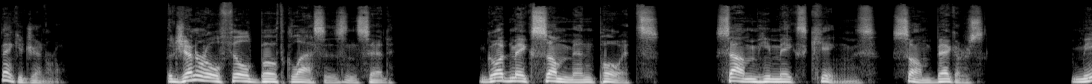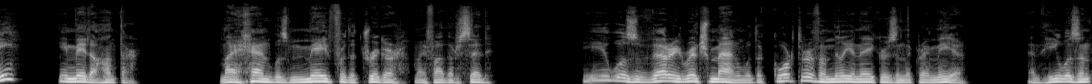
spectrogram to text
Thank you, General. The General filled both glasses and said, God makes some men poets. Some he makes kings, some beggars. Me, he made a hunter. My hand was made for the trigger, my father said. He was a very rich man with a quarter of a million acres in the Crimea, and he was an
